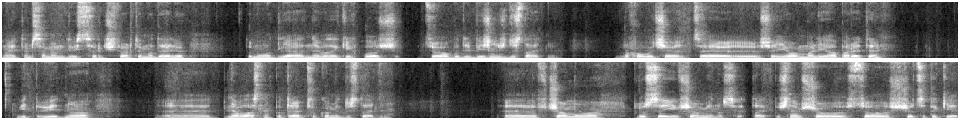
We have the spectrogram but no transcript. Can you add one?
навіть тим самим 244 моделлю. Тому для невеликих площ цього буде більш ніж достатньо. Враховуючи це е, ще його малі габарити, відповідно е, для власних потреб цілком і достатньо. Е, В чому плюси і в чому мінуси? Так, почнемо з цього, що це таке.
